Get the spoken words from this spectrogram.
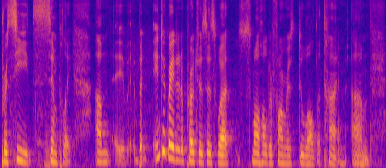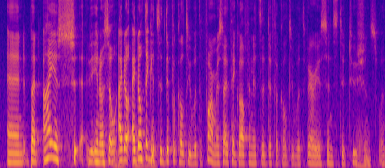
proceed simply. Um, but integrated approaches is what smallholder farmers do all the time. Um, and but I assume, you know, so I don't I don't think it's a difficulty with the farmers. I think often it's a difficulty with various institutions with,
